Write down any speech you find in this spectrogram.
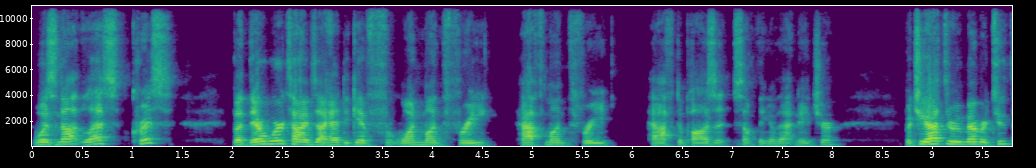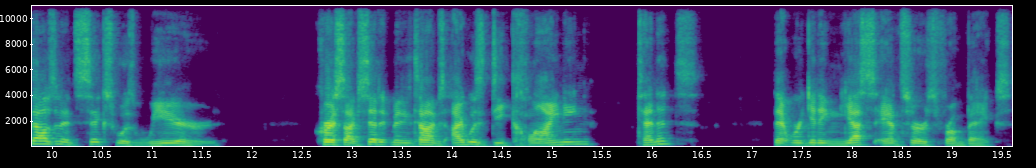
was not less, Chris, but there were times I had to give one month free, half month free, half deposit, something of that nature. But you have to remember 2006 was weird. Chris, I've said it many times. I was declining tenants that were getting yes answers from banks.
